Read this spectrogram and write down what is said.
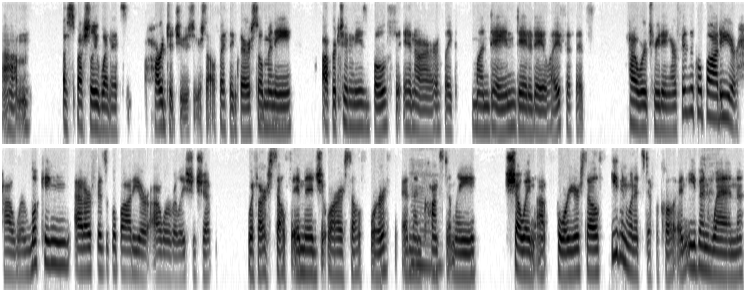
um, especially when it's hard to choose yourself. I think there are so many opportunities both in our like mundane day-to-day life if it's how we're treating our physical body or how we're looking at our physical body or our relationship with our self-image or our self-worth and then mm. constantly showing up for yourself even when it's difficult and even when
